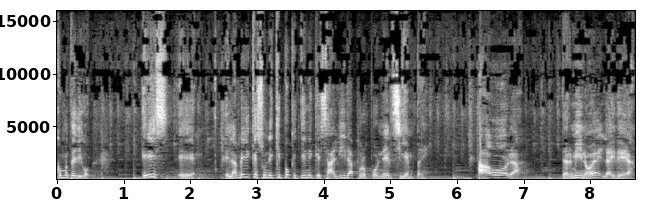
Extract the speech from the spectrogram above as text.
¿cómo te digo? es, eh, el América es un equipo que tiene que salir a proponer siempre. Ahora, termino eh, la idea.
